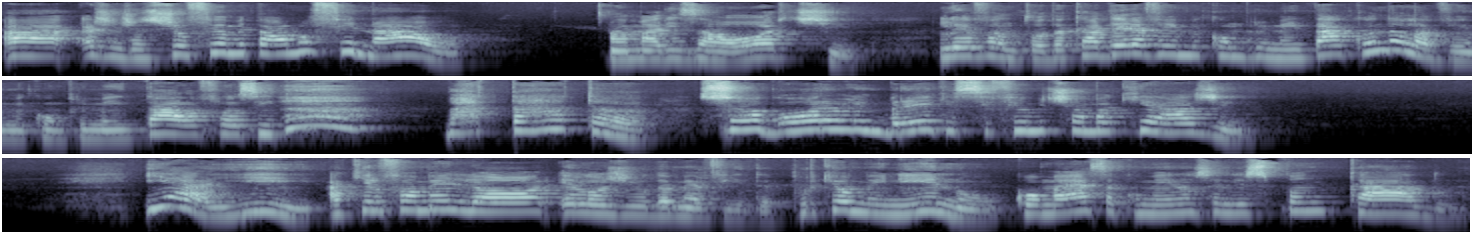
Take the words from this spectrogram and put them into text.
a, a gente assistiu o filme e tal. No final, a Marisa Hort levantou da cadeira, veio me cumprimentar. Quando ela veio me cumprimentar, ela falou assim: ah, Batata, só agora eu lembrei que esse filme tinha maquiagem. E aí, aquilo foi o melhor elogio da minha vida, porque o menino começa com o menino sendo espancado.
